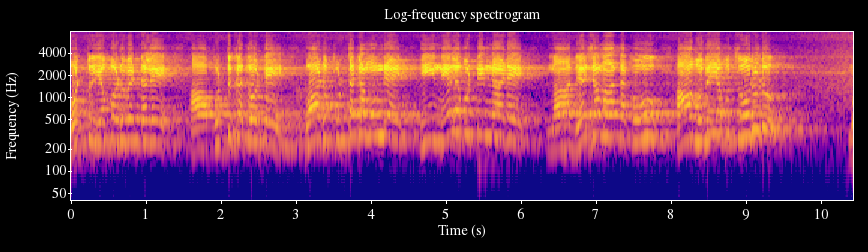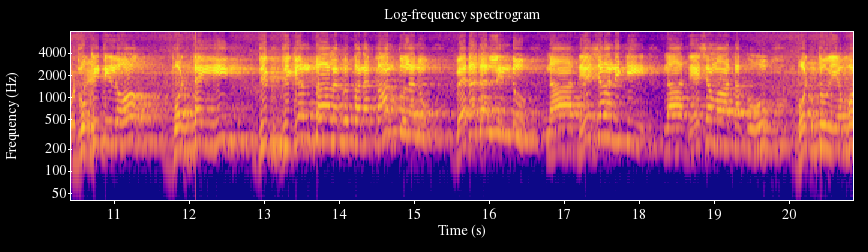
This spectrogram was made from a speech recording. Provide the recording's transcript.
బొట్టు ఎవ్వడు పెట్టలే? ఆ పుట్టుకతోటే వాడు పుట్టక ముందే ఈ నేల పుట్టినాడే నా దేశమాతకు ఆ ఉదయపు సూర్యుడు బుకిటిలో బొట్టయి దిగ్ దిగంతాలకు తన కాంతులను వెదజల్లిండు. నా దేశానికి నా దేశమాతకు బొట్టు ఎవడు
